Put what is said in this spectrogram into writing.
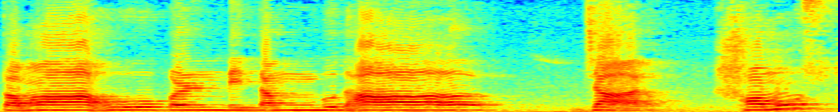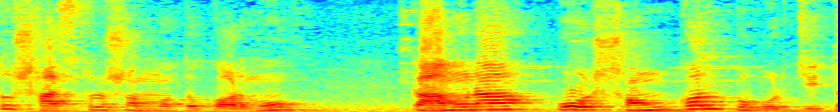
তমাহু পণ্ডিতং বুধা। যার সমস্ত শাস্ত্রসম্মত কর্ম, কামনা ও সংকল্প বর্জিত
